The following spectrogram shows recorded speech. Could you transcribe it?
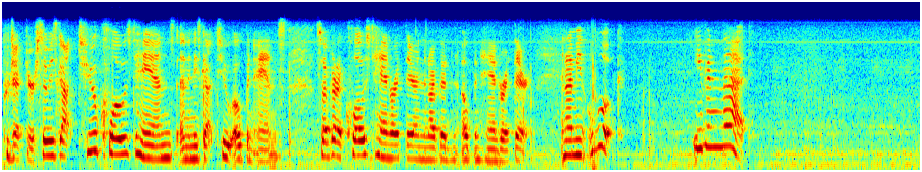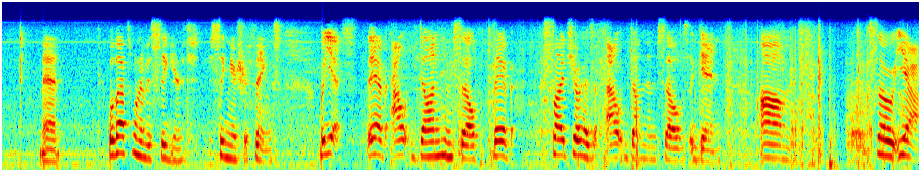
projector. So he's got two closed hands, and then he's got two open hands. So I've got a closed hand right there, and then I've got an open hand right there. And I mean, look, even that. Man. Well, that's one of his signature, things. But yes, they have outdone himself. They have, Sideshow has outdone themselves again. Um, so, yeah.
